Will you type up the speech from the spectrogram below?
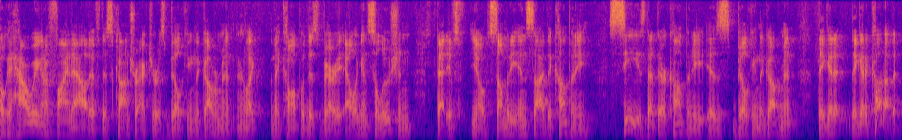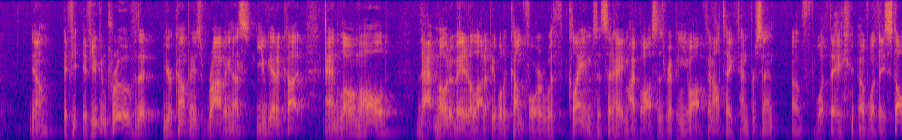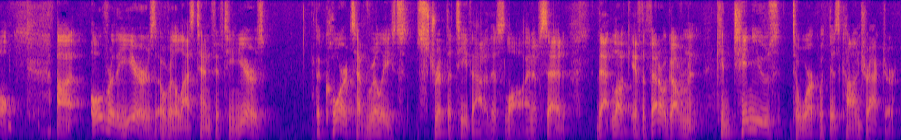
okay, how are we going to find out if this contractor is bilking the government? And like, and they come up with this very elegant solution that if you know somebody inside the company sees that their company is bilking the government, they get it, they get a cut of it. You know, if you, if you can prove that your company's robbing us, you get a cut. And lo and behold, that motivated a lot of people to come forward with claims that said, "Hey, my boss is ripping you off, and I'll take 10 percent of what they of what they stole." Uh, over the years, over the last 10, 15 years, the courts have really stripped the teeth out of this law and have said that look, if the federal government continues to work with this contractor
